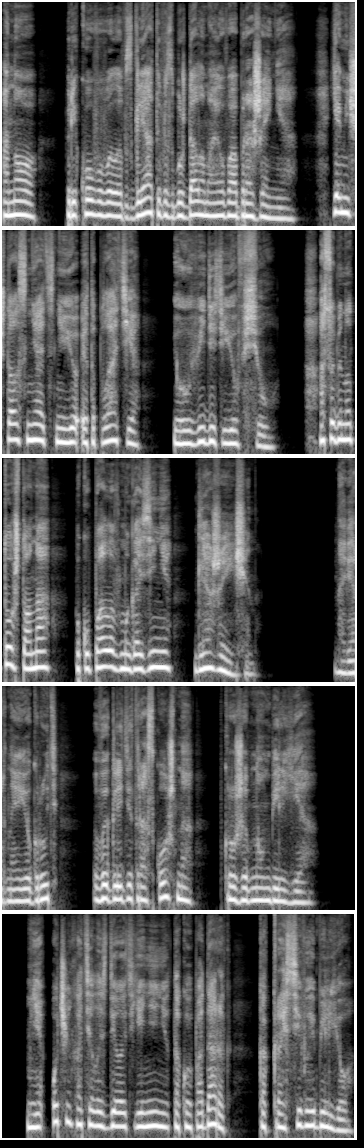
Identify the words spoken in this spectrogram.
Оно приковывало взгляд и возбуждало мое воображение. Я мечтал снять с нее это платье и увидеть ее всю. Особенно то, что она покупала в магазине для женщин. Наверное, ее грудь выглядит роскошно в кружевном белье. Мне очень хотелось сделать Янине такой подарок, как красивое белье.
